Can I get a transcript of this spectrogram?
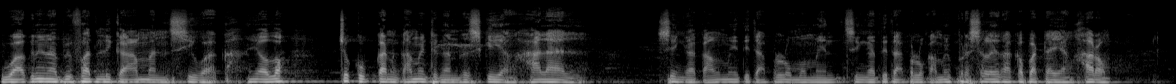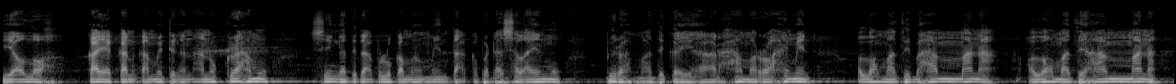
wa agnina bifadlika aman siwaka. Ya Allah, cukupkan kami dengan rezeki yang halal sehingga kami tidak perlu memin, sehingga tidak perlu kami berselera kepada yang haram. Ya Allah, kayakan kami dengan anugerahmu sehingga tidak perlu kami meminta kepada selainmu birahmatika ya arhamar rahimin Allahumma tibhammana Allahumma tihammana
